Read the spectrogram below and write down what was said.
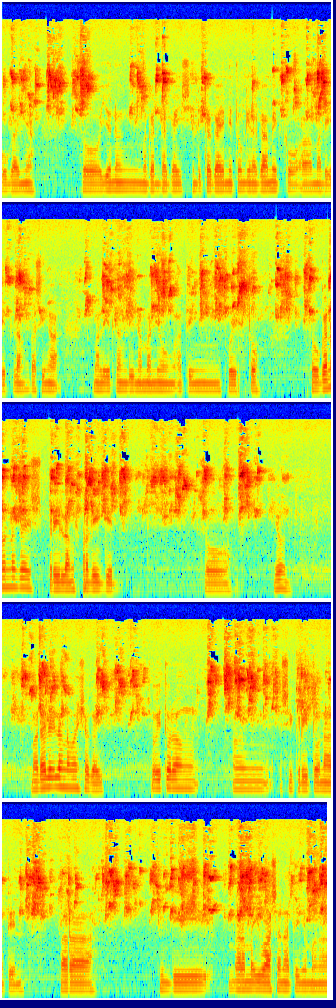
buga niya. So yun ang maganda guys, hindi kagaya nitong ginagamit ko, uh, maliit lang kasi nga maliit lang din naman yung ating pwesto. So ganun na guys, spray lang sa paligid So, yun. Madali lang naman siya guys. So, ito lang ang sikreto natin para hindi para maiwasan natin yung mga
